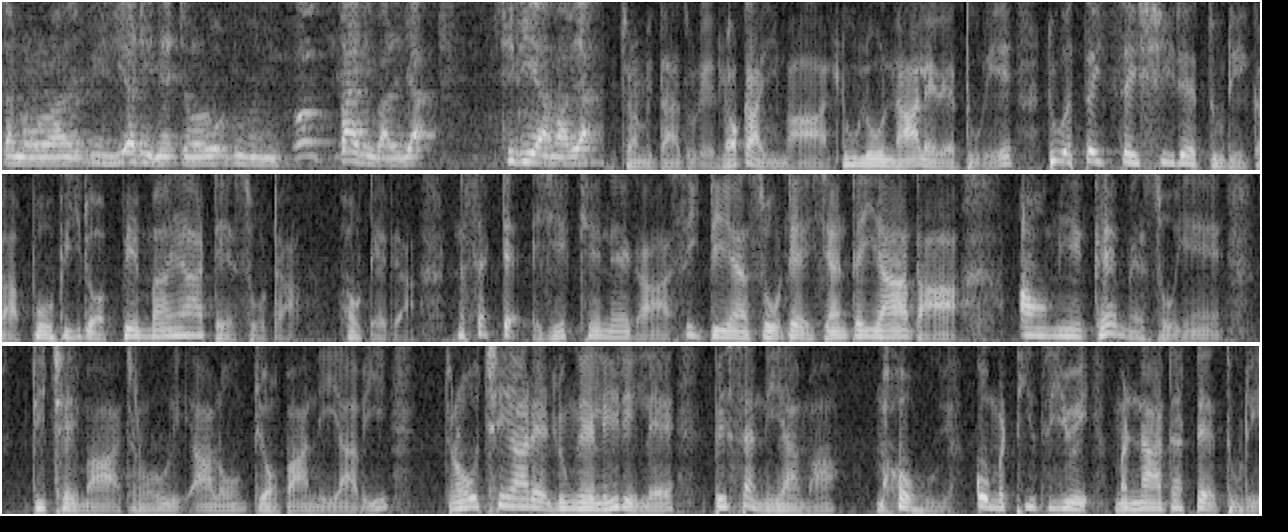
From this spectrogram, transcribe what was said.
တမန်တော်ရဲ့ PDF တွေနဲ့ကျွန်တော်တို့အတူတူတိုက်နေပါတယ်ဗျ CDR မှာဗျကျွန်တော်မိသားစုတွေလောကကြီးမှာလူလိုနားလဲတဲ့သူတွေလူအသိစိတ်ရှိတဲ့သူတွေကပို့ပြီးတော့ပင်ပန်းရတယ်ဆိုတာဟုတ်တယ်ဗျ21အရေးခင်းတဲ့က CDN ဆိုတဲ့ရန်တရားသာအောင်မြင်ခဲ့မယ်ဆိုရင်ဒီချိန်မှာကျွန်တော်တို့တွေအားလုံးပျော်ပါနေရပြီကျွန်တော်တို့ချစ်ရတဲ့လူငယ်လေးတွေလည်းပေးဆက်နေရမှာ မဟုတ်ဘူးဗျကိုမထီစီ၍မနာတတ်တဲ့သူတွေ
